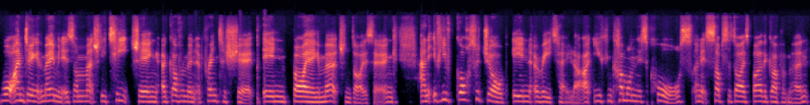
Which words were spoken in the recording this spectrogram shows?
what I'm doing at the moment is I'm actually teaching a government apprenticeship in buying and merchandising. And if you've got a job in a retailer, you can come on this course and it's subsidized by the government.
